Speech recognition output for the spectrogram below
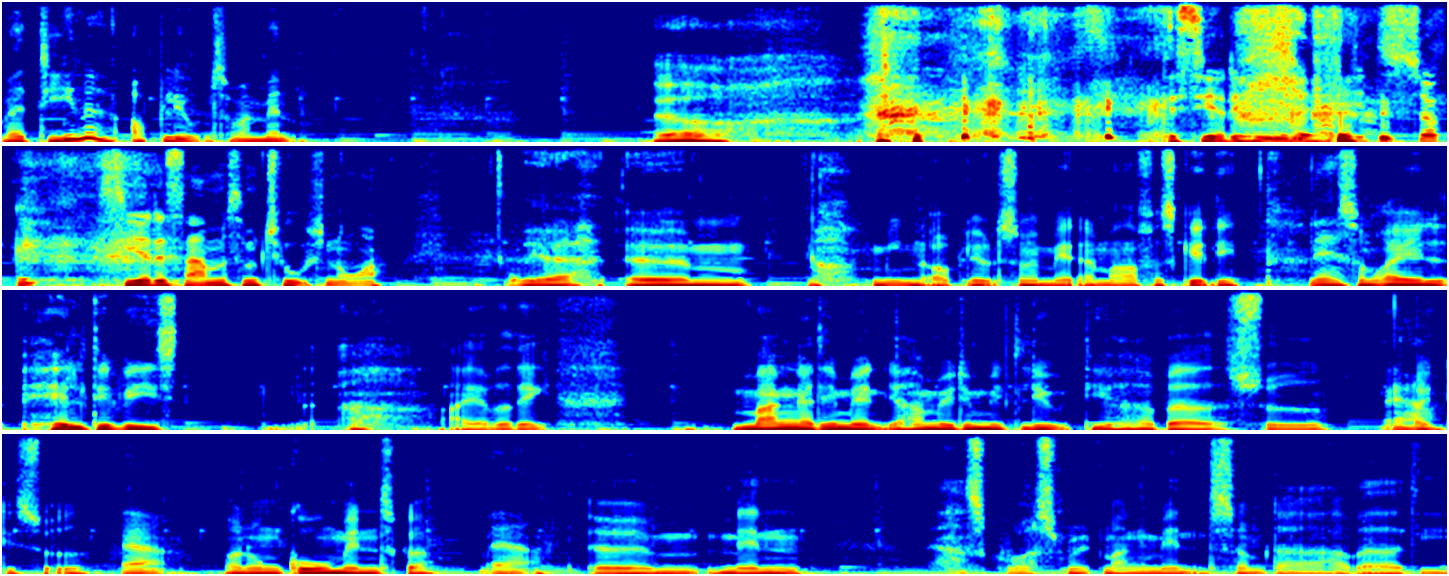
hvad er dine oplevelser med mænd? Øh, Det siger det hele. Et suk siger det samme som tusind ord. ja, øhm, mine oplevelser med mænd er meget forskellige. Ja. Som regel heldigvis... Øh, ej, jeg ved det ikke. Mange af de mænd, jeg har mødt i mit liv, de har været søde. Ja. Rigtig søde. Ja. Og nogle gode mennesker. Ja. Øhm, men jeg har sgu også mødt mange mænd, som der har været de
